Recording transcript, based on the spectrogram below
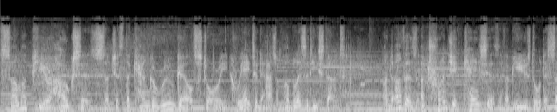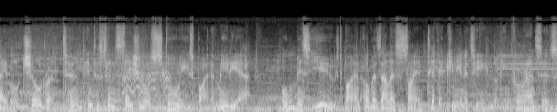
Some are pure hoaxes, such as the Kangaroo Girl story created as a publicity stunt, and others are tragic cases of abused or disabled children turned into sensational stories by the media, or misused by an overzealous scientific community looking for answers.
